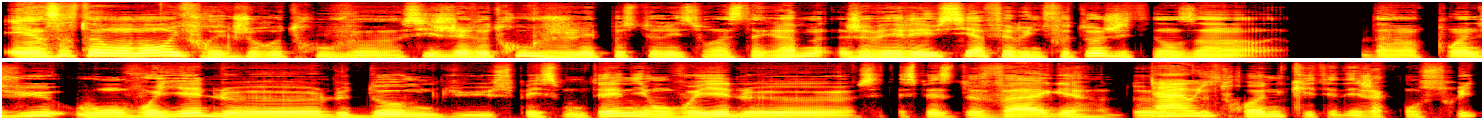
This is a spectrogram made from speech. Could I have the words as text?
Et à un certain moment, il faudrait que je retrouve. euh, si je les retrouve, je les posterai sur Instagram. J'avais réussi à faire une photo. J'étais dans un d'un point de vue où on voyait le, le dôme du Space Mountain et on voyait le cette espèce de vague de, Ah de oui. trône qui était déjà construite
